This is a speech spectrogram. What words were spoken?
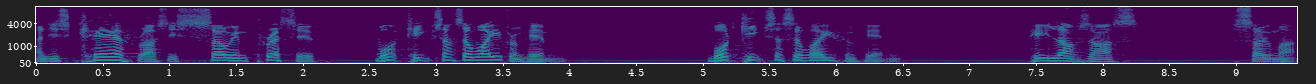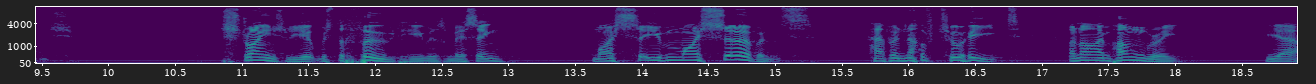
and his care for us is so impressive what keeps us away from Him? What keeps us away from Him? He loves us so much. Strangely, it was the food He was missing. My, even my servants have enough to eat, and I'm hungry. Yeah,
